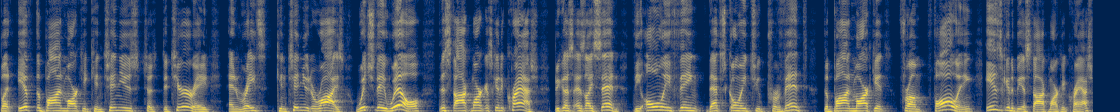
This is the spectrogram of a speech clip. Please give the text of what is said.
But if the bond market continues to deteriorate and rates continue to rise, which they will, the stock market's going to crash. Because as I said, the only thing that's going to prevent the bond market from falling is going to be a stock market crash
